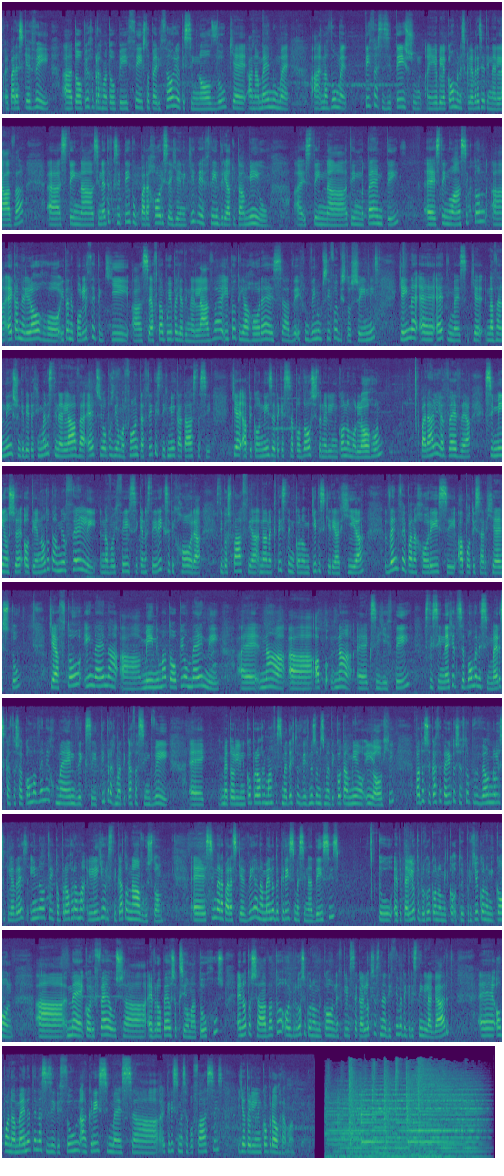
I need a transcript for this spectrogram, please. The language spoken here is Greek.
ε, Παρασκευή, το οποίο θα πραγματοποιηθεί στο περιθώριο της Συνόδου και αναμένουμε να δούμε τι θα συζητήσουν οι εμπλεκόμενες πλευρές για την Ελλάδα. Στην συνέντευξη τύπου που παραχώρησε η Γενική Διευθύντρια του Ταμείου στην, την Πέμπτη, ε, στην Ουάσιγκτον έκανε λόγο, ήταν πολύ θετική σε αυτά που είπε για την Ελλάδα. Είπε ότι οι αγορές δίνουν ψήφο εμπιστοσύνης και είναι ε, έτοιμες και να δανείσουν και διατεθειμένες στην Ελλάδα έτσι όπως διαμορφώνεται αυτή τη στιγμή η κατάσταση και απεικονίζεται και στις αποδόσεις των ελληνικών ομολόγων. Παράλληλα, βέβαια, σημείωσε ότι ενώ το Ταμείο θέλει να βοηθήσει και να στηρίξει τη χώρα στην προσπάθεια να ανακτήσει την οικονομική της κυριαρχία, δεν θα επαναχωρήσει από τις αρχές του και αυτό είναι ένα μήνυμα το οποίο μένει ε, να, να εξηγηθεί στη συνέχεια τις επόμενες ημέρες, καθώς ακόμα δεν έχουμε ένδειξη τι πραγματικά θα συμβεί ε, με το ελληνικό πρόγραμμα, αν θα συμμετέχει το Διεθνές Νομισματικό Ταμείο ή όχι. Πάντως, σε κάθε περίπτωση, αυτό που βεβαιώνουν όλες οι πλευρές είναι ότι το πρόγραμμα λύγει οριστικά τον Αύγουστο. Ε, σήμερα, Παρασκευή, αναμένονται κρίσιμες συναντήσεις του επιτελείου του Υπουργείου, του Υπουργείου Οικονομικών με κορυφαίους Ευρωπαίους αξιωματούχους, ενώ το Σάββατο ο Υπουργός Οικονομικών Ευκλήδης Θεκαλώτης θα συναντηθεί με την Κριστίν Λαγκάρντ, ε, όπου αναμένεται να συζητηθούν κρίσιμες, κρίσιμες αποφάσεις για το ελληνικό πρόγραμμα.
